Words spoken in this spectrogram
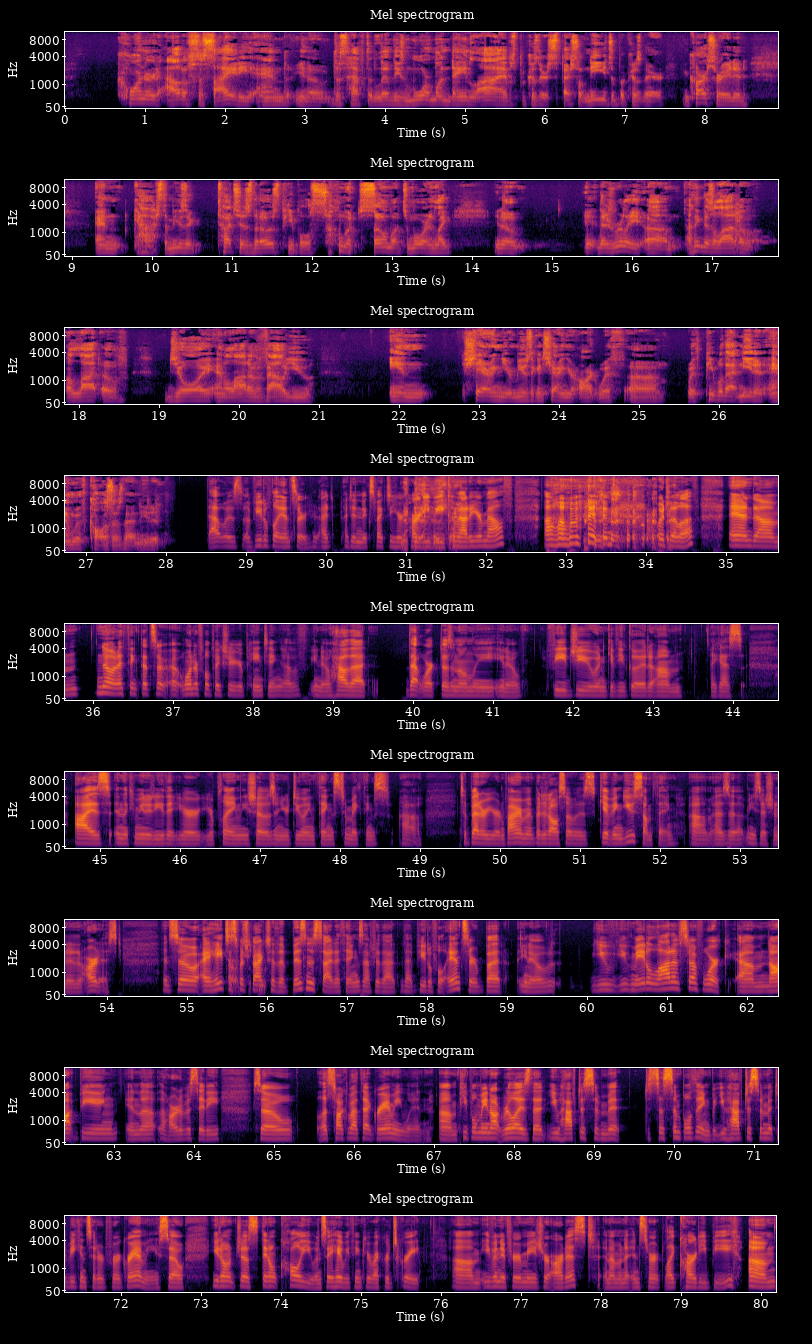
cornered out of society and you know just have to live these more mundane lives because there's special needs or because they're incarcerated and gosh the music touches those people so much so much more and like you know it, there's really um, i think there's a lot of a lot of joy and a lot of value in sharing your music and sharing your art with uh, with people that need it and with causes that need it. That was a beautiful answer. I, I didn't expect to hear Cardi B come out of your mouth, um, and, which I love. And um, no, I think that's a, a, wonderful picture you're painting of you know how that that work doesn't only you know feed you and give you good, um, I guess, eyes in the community that you're you're playing these shows and you're doing things to make things uh, to better your environment, but it also is giving you something um, as a musician and an artist. And so I hate to switch back to the business side of things after that that beautiful answer, but you know you've you've made a lot of stuff work, um, not being in the, the heart of a city. So let's talk about that Grammy win. Um, people may not realize that you have to submit just a simple thing, but you have to submit to be considered for a Grammy. So you don't just, they don't call you and say, hey, we think your record's great. Um, even if you're a major artist, and I'm going to insert like Cardi B, um,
